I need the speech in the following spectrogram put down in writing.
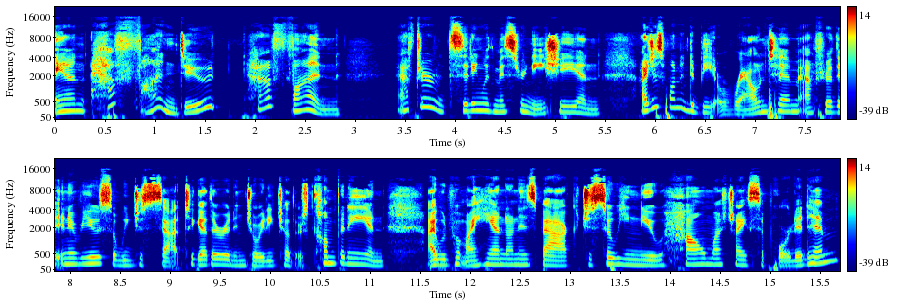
and have fun, dude. Have fun. After sitting with Mr. Nishi and I just wanted to be around him after the interview so we just sat together and enjoyed each other's company and I would put my hand on his back just so he knew how much I supported him.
